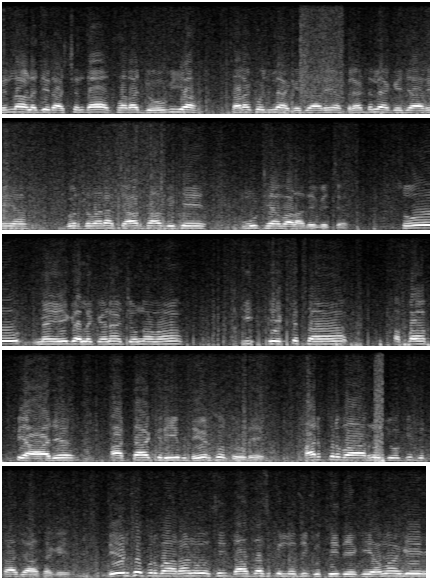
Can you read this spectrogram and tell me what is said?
ਫਿਲਹਾਲ ਅਜੇ ਰਾਸ਼ਨ ਦਾ ਸਾਰਾ ਜੋ ਵੀ ਆ, ਸਾਰਾ ਕੁਝ ਲੈ ਕੇ ਜਾ ਰਹੇ ਆ, ਬ੍ਰੈਡ ਲੈ ਕੇ ਜਾ ਰਹੇ ਆ, ਗੁਰਦੁਆਰਾ ਚਾਰ ਸਾਹਿਬ ਵਿਖੇ, ਮੂਠਿਆਂ ਵਾਲਾ ਦੇ ਵਿੱਚ। ਸੋ ਮੈਂ ਇਹ ਗੱਲ ਕਹਿਣਾ ਚਾਹੁੰਦਾ ਵਾਂ ਕਿ ਇੱਕ ਤਾਂ ਆਪਾਂ ਪਿਆਜ਼, ਆਟਾ ਕਰੀਬ 150 ਤੋੜੇ। ਹਰ ਪਰਿਵਾਰ ਨੂੰ ਜੋ ਕਿ ਦਿੱਤਾ ਜਾ ਸਕੇ। 150 ਪਰਿਵਾਰਾਂ ਨੂੰ ਅਸੀਂ 10-10 ਕਿਲੋ ਦੀ ਗੁੱਥੀ ਦੇ ਕੇ ਆਵਾਂਗੇ।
